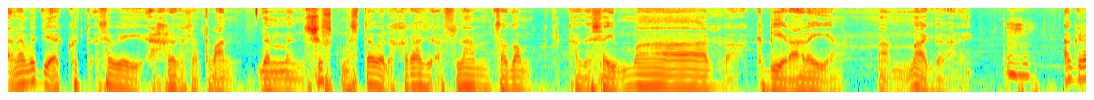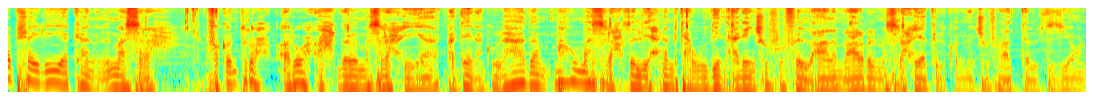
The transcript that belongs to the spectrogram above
أنا بدي كنت أسوي إخراج أفلام. طبعا لما شفت مستوى الإخراج الأفلام انصدمت. قلت هذا شيء مرة كبير علي. ما, ما أقدر عليه. أقرب شيء لي كان المسرح. فكنت روح أروح أحضر المسرحيات. بعدين أقول هذا ما هو مسرح زي اللي إحنا متعودين عليه. نشوفه في العالم العربي المسرحيات اللي كنا نشوفها على التلفزيون.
